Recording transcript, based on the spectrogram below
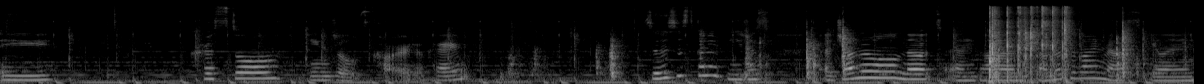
a Crystal Angels card, okay? So this is going to be just a general note to end on from the Divine Masculine.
